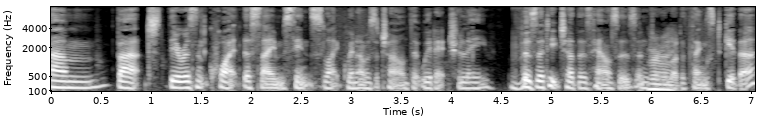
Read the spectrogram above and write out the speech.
Um, but there isn't quite the same sense like when I was a child that we'd actually visit each other's houses and do Right. a lot of things together.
